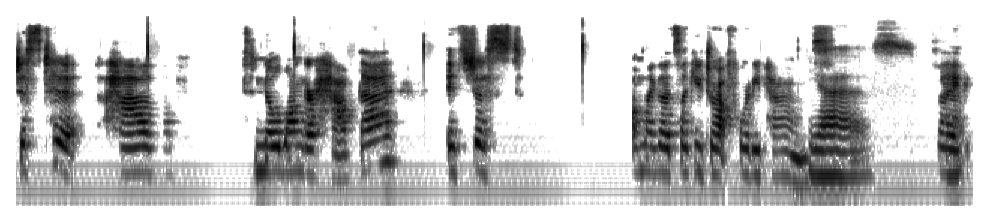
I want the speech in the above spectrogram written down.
just to have, to no longer have that, it's just, oh my God, it's like you drop 40 pounds. Yes. It's like,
